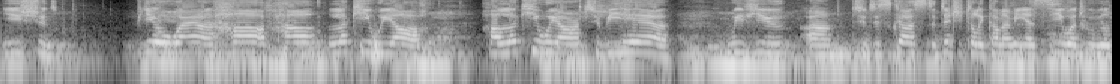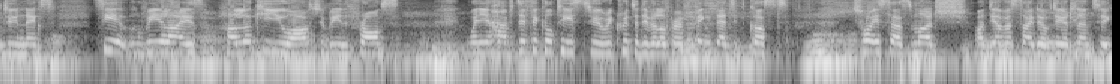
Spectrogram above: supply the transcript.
You should be aware of how, of how lucky we are how lucky we are to be here with you uh, to discuss the digital economy and see what we will do next. See, realize how lucky you are to be in France. When you have difficulties to recruit a developer, think that it costs twice as much on the other side of the Atlantic.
